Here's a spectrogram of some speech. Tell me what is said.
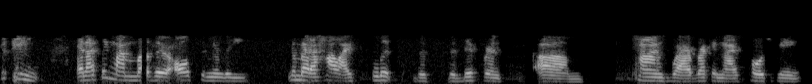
and I think my mother ultimately, no matter how I flipped the, the different um, times where I recognized poetry being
